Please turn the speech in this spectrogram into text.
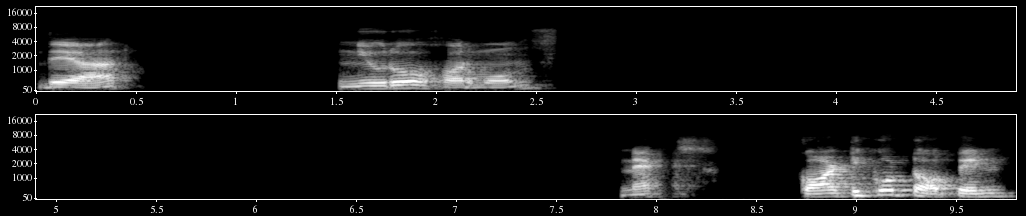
They are neurohormones. Next corticotropin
